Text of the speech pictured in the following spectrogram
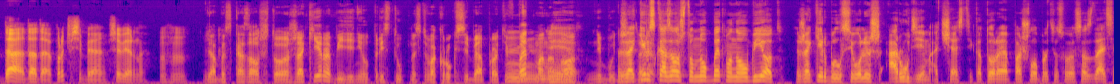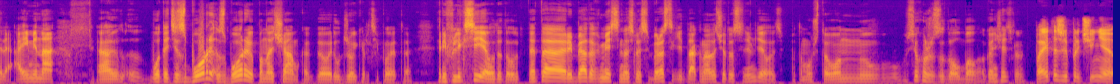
Да, да, да, против себя, все верно. Мгм. Я бы сказал, что Жакир объединил преступность вокруг себя против М, Бэтмена, но нет. не будем. Жакир ударяться. сказал, что ну, Бэтмена убьет. Жакир был всего лишь орудием отчасти, которое пошло против своего создателя. А именно э, вот эти сборы, сборы по ночам, как говорил Джокер, типа это рефлексия вот это вот. Это ребята вместе начали собираться, такие, так, надо что-то с этим делать. Потому что он ну, всех уже задолбал окончательно. По этой же причине,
